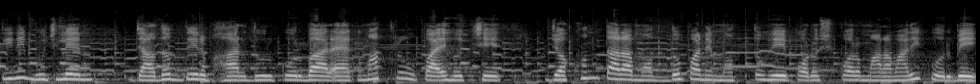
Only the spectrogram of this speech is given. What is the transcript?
তিনি বুঝলেন, যাদবদের ভার দূর করবার একমাত্র উপায় হচ্ছে যখন তারা মদ্যপানে মত্ত হয়ে পরস্পর মারামারি করবে,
